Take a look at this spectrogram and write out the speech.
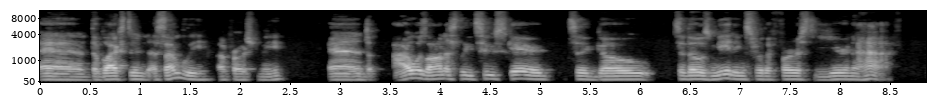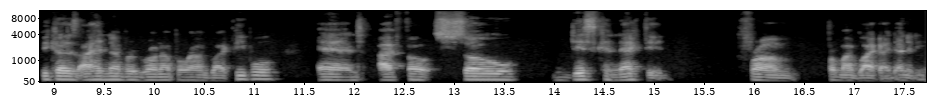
And the Black Student Assembly approached me, and I was honestly too scared to go to those meetings for the first year and a half because I had never grown up around Black people and I felt so disconnected from from my black identity.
